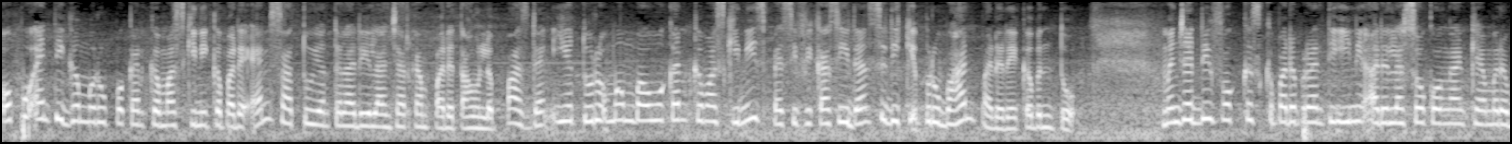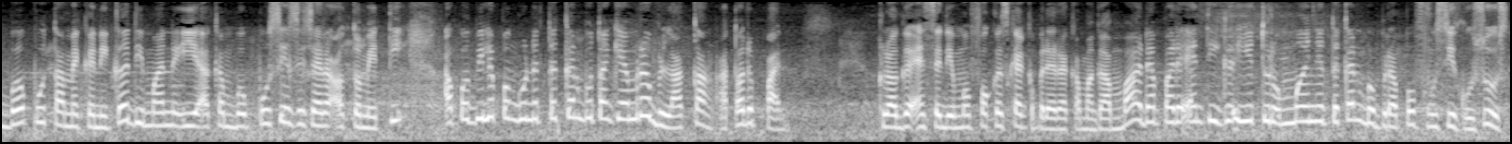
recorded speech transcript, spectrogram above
Oppo N3 merupakan kemas kini kepada N1 yang telah dilancarkan pada tahun lepas dan ia turut membawakan kemas kini spesifikasi dan sedikit perubahan pada reka bentuk. Menjadi fokus kepada peranti ini adalah sokongan kamera berputar mekanikal di mana ia akan berpusing secara automatik apabila pengguna tekan butang kamera belakang atau depan. Keluarga N sedia memfokuskan kepada rakaman gambar dan pada N3 ia turut menyertakan beberapa fungsi khusus.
